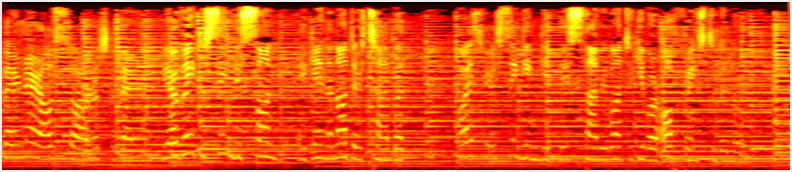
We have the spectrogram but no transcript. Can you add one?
Berner also We are going to sing this song again another time, but whilst we are singing it this time, we want to give our offerings to the Lord.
